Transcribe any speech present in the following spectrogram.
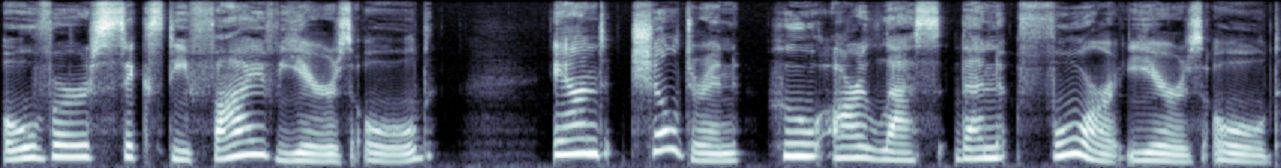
over 65 years old and children who are less than four years old.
